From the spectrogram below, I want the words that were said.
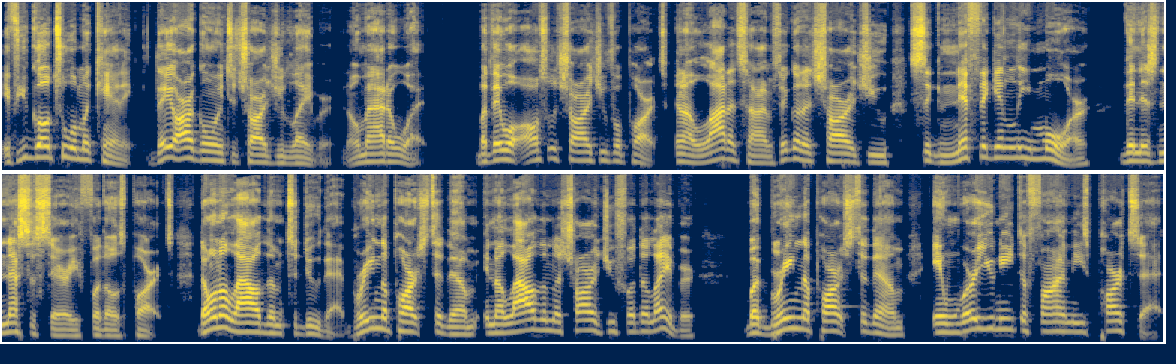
If you go to a mechanic, they are going to charge you labor no matter what, but they will also charge you for parts. And a lot of times they're going to charge you significantly more than is necessary for those parts. Don't allow them to do that. Bring the parts to them and allow them to charge you for the labor, but bring the parts to them. And where you need to find these parts at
